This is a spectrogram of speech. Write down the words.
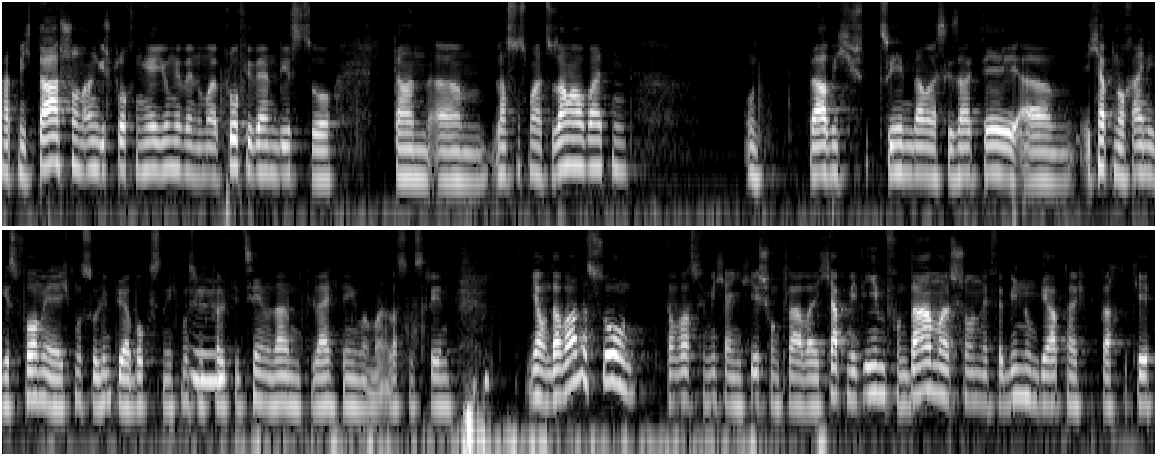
hat mich da schon angesprochen, hey Junge, wenn du mal Profi werden willst, so, dann ähm, lass uns mal zusammenarbeiten. Und da habe ich zu ihm damals gesagt, hey, ähm, ich habe noch einiges vor mir, ich muss Olympia boxen, ich muss mich mhm. qualifizieren und dann vielleicht irgendwann mal, lass uns reden. Ja, und da war das so und dann war es für mich eigentlich eh schon klar, weil ich habe mit ihm von damals schon eine Verbindung gehabt, habe ich gedacht, okay,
